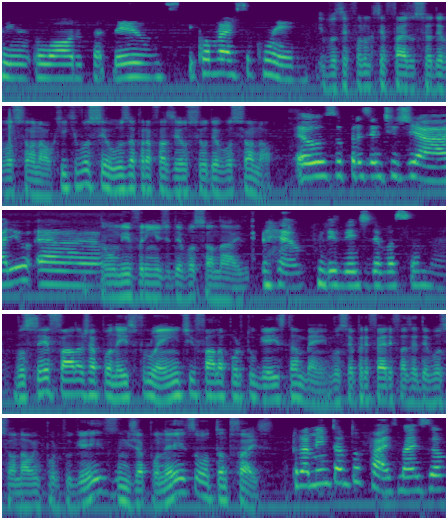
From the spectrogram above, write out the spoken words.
eu oro para Deus e converso com Ele. E você falou que você faz o seu devocional. O que, que você usa para fazer o seu devocional? Eu uso presente diário. É... Um livrinho de devocionais. É, um livrinho de devocional. Você fala japonês fluente e fala português também. Você prefere fazer devocional em português, em japonês ou tanto faz? Para mim, tanto faz, mas eu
